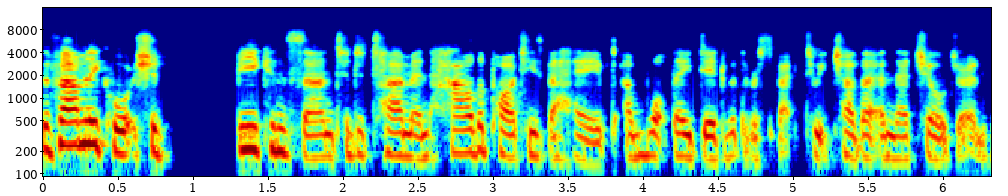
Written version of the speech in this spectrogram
the family court should be concerned to determine how the parties behaved and what they did with respect to each other and their children,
